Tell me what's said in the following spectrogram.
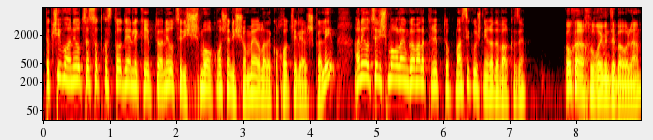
תקשיבו, אני רוצה לעשות קסטודיאן לקריפטו, אני רוצה לשמור, כמו שאני שומר ללקוחות שלי על שקלים, אני רוצה לשמור להם גם על הקריפטו. מה הסיכוי שנראה דבר כזה? קודם כל, אנחנו רואים את זה בעולם.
